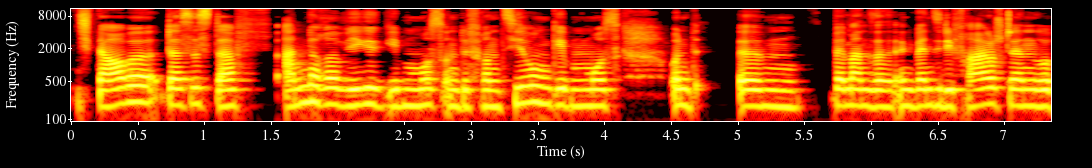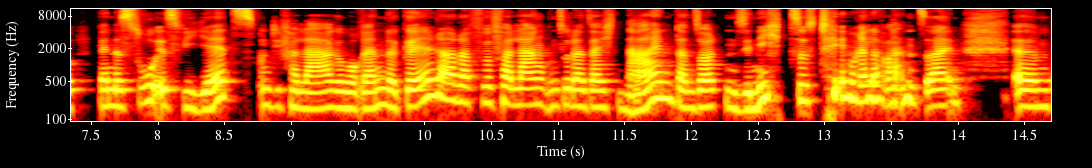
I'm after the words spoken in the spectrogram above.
Ich glaube, dass es da andere Wege geben muss und Differenzierungen geben muss und ähm, wenn man, wenn sie die Frage stellen, so, wenn es so ist wie jetzt und die Verlage horrende Gelder dafür verlangen und so, dann sage ich, nein, dann sollten sie nicht systemrelevant sein. Ähm,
